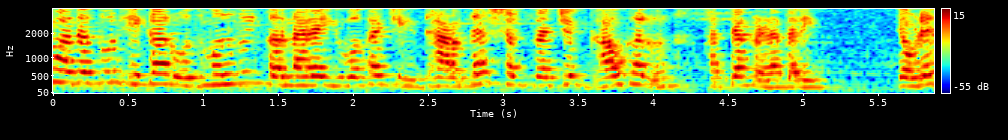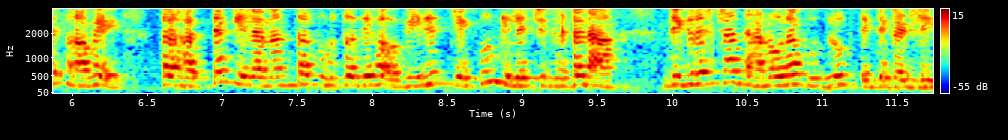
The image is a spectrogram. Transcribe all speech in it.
वादातून एका रोजमजुरी करणाऱ्या युवकाची धारदार शस्त्राचे घाव घालून हत्या करण्यात आली. एवढेच नव्हे तर हत्या केल्यानंतर मृतदेह विहिरीत फेकून दिल्याची घटना दिग्रसच्या धानोरा बुद्रुक येथे घडली.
